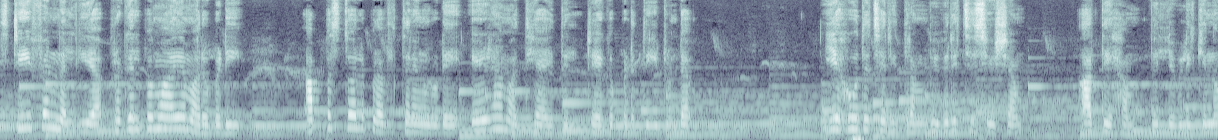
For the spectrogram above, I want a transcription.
സ്റ്റീഫൻ നൽകിയ പ്രഗത്ഭമായ മറുപടി അപ്പസ്തോല പ്രവർത്തനങ്ങളുടെ ഏഴാം അധ്യായത്തിൽ രേഖപ്പെടുത്തിയിട്ടുണ്ട്. യഹൂദ ചരിത്രം വിവരിച്ച ശേഷം അദ്ദേഹം വെല്ലുവിളിക്കുന്നു.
